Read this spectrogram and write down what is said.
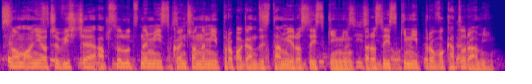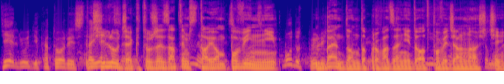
Są oni oczywiście absolutnymi, skończonymi propagandystami rosyjskimi, rosyjskimi prowokatorami. Ci ludzie, którzy za tym stoją, powinni, będą doprowadzeni do odpowiedzialności.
